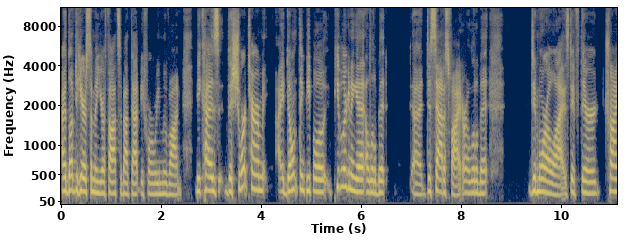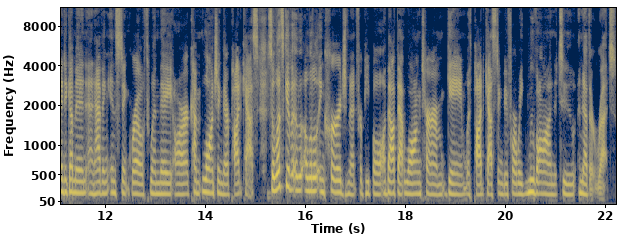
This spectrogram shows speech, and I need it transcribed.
I'd love to hear some of your thoughts about that before we move on because the short term i don't think people people are going to get a little bit uh, dissatisfied or a little bit demoralized if they're trying to come in and having instant growth when they are come, launching their podcast. So let's give a, a little encouragement for people about that long term game with podcasting before we move on to another rut.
